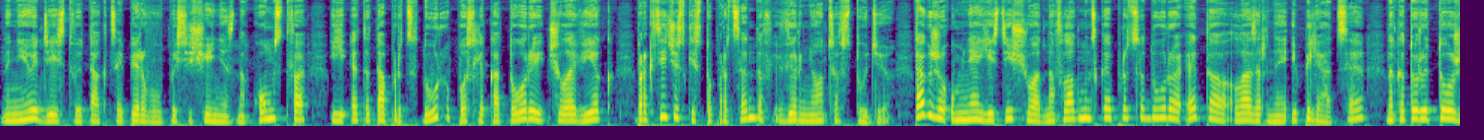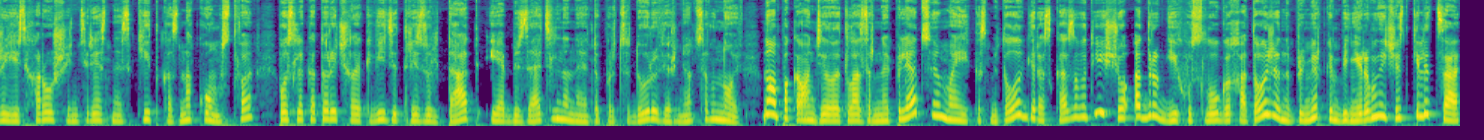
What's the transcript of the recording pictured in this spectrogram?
на нее действует акция первого посещения знакомства, и это та процедура, после которой человек практически 100% вернется в студию. Также у меня есть еще одна флагманская процедура, это лазерная эпиляция, на которой тоже есть хорошая интересная скидка знакомства, после которой человек видит результат и обязательно на эту процедуру вернется вновь. Ну а пока он делает лазерную эпиляцию, мои косметологи рассказывают еще о других услугах, а тоже например, комбинированной чистки лица,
